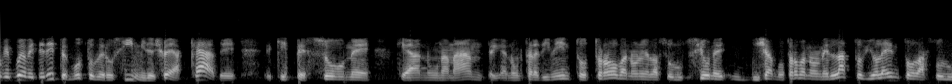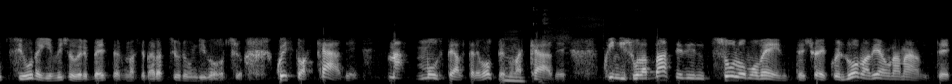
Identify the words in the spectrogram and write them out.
che voi avete detto è molto verosimile, cioè accade che persone che hanno un amante, che hanno un tradimento, trovano nella soluzione, diciamo, trovano nell'atto violento la soluzione che invece dovrebbe essere una separazione o un divorzio. Questo accade, ma molte altre volte non mm. accade. Quindi sulla base del solo movente, cioè quell'uomo aveva un amante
